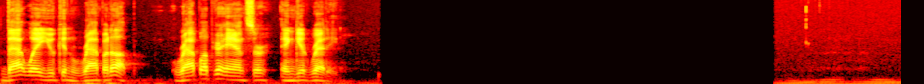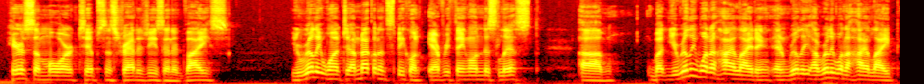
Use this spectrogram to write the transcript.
That way you can wrap it up. Wrap up your answer and get ready. Here's some more tips and strategies and advice. You really want to, I'm not going to speak on everything on this list, um, but you really want to highlight and, and really, I really want to highlight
